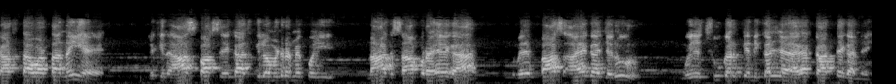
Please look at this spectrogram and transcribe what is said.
काटता वाटता नहीं है, लेकिन आसपास एक आध किलोमीटर में कोई नाग सांप रहेगा तो मेरे पास आएगा ज़रूर। मुझे छू करके निकल जाएगा, काटेगा नहीं।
